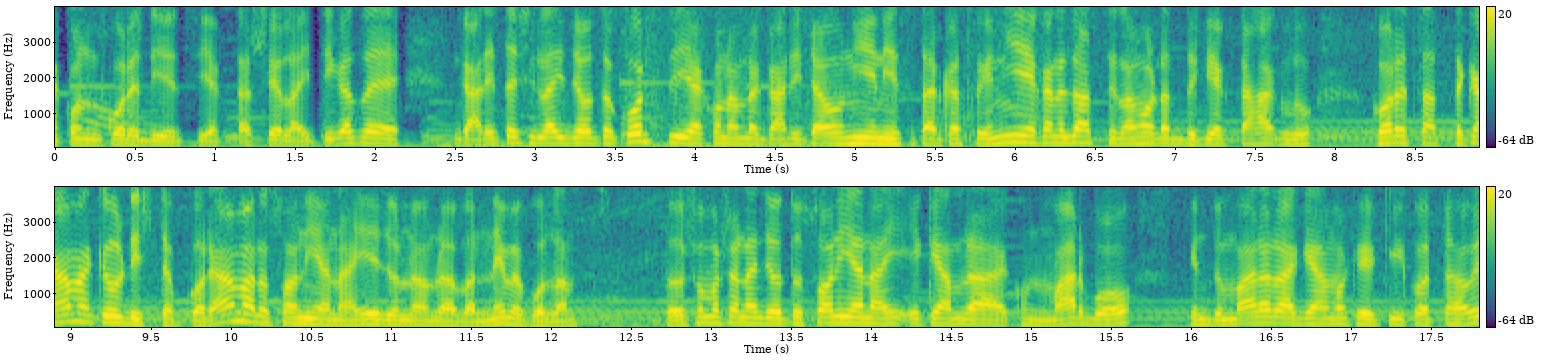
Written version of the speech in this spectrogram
এখন করে দিয়েছি একটা সেলাই, ঠিক আছে? গাড়িতে সেলাই যেহেতু করছি, এখন আমরা গাড়িটাও নিয়ে নিয়েছি তার কাছ থেকে। নিয়ে এখানে যাচ্ছিলাম, হঠাৎ দেখি একটা হাগলু ঘরের চার থেকে আমাকেও ডিস্টার্ব করে। আমারও সোনিয়া নাই এই জন্য আমরা আবার নেমে পড়লাম। তো সমস্যা নাই, যেহেতু সোনিয়া নাই, একে আমরা এখন মারবো। কিন্তু মারার আগে আমাকে কি করতে হবে?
